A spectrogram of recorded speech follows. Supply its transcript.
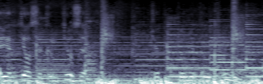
Я вертелся, крутился, что-то кто мне там понял.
